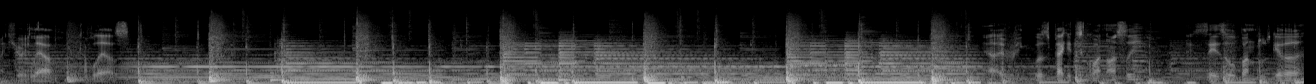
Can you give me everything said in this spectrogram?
make sure you allow a couple hours. Packaged quite nicely. Can all bundled together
